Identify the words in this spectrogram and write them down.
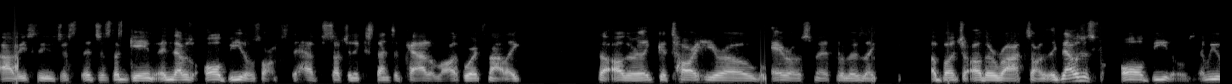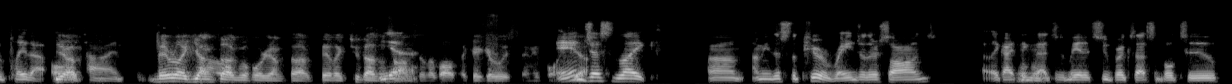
obviously is just it's just a game, and that was all Beatles songs. To have such an extensive catalog where it's not like the other like Guitar Hero, Aerosmith, where there's like a bunch of other rock songs. Like that was just all Beatles, and we would play that all Yep. the time. They were like Young Oh. Thug before Young Thug. They had like 2,000 Yeah. songs in the vault could get released at any point. and yeah. just like um i mean just the pure range of their songs like i think Mhm. that just made it super accessible too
